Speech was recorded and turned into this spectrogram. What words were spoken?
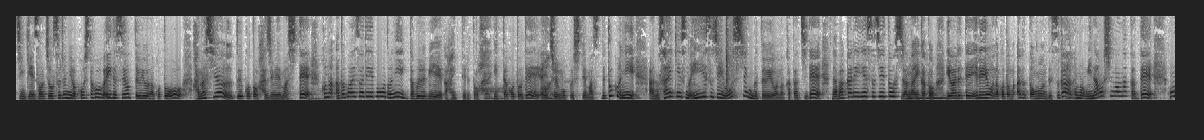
人権尊重するにはこうした方がいいですよというようなことを話し合うということを始めましてこのアドバイザリーボードに WBA が入っているといったことで、え注目してます。で特にあの最近その ESG ウォッシングというような形で名ばかり ESG 投資じゃないかと言われているようなこともあると思うんですが、はい、この見直しの中で本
